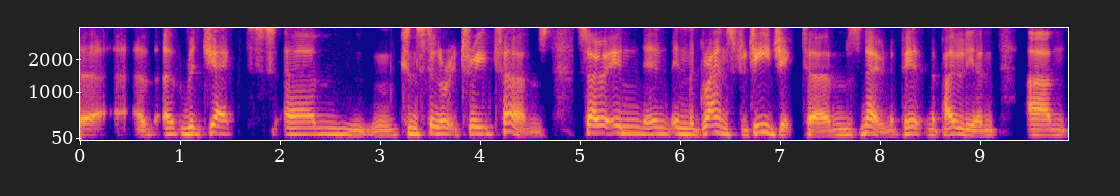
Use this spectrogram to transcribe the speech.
uh, uh, rejects um, conciliatory terms. So, in, in, in the grand strategic terms, no, Napoleon um,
